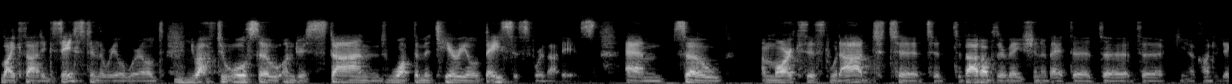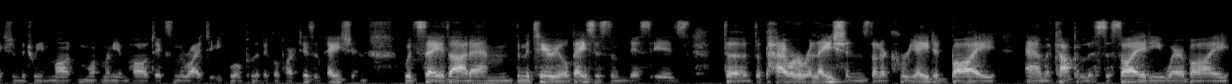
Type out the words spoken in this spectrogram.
like that exist in the real world. Mm-hmm. You have to also understand what the material basis for that is. Um, so a Marxist would add to, to, to that observation about the, the, the you know contradiction between mo- money and politics and the right to equal political participation would say that um, the material basis of this is the the power relations that are created by um, a capitalist society whereby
